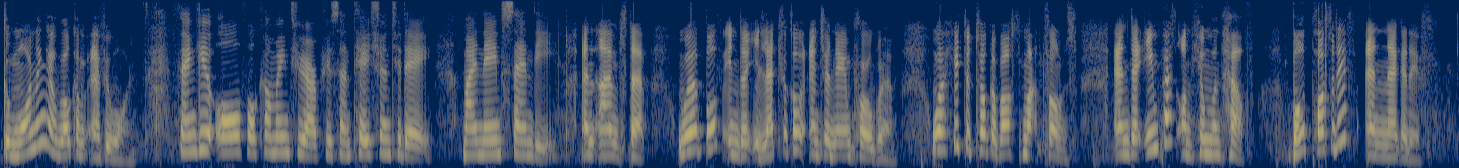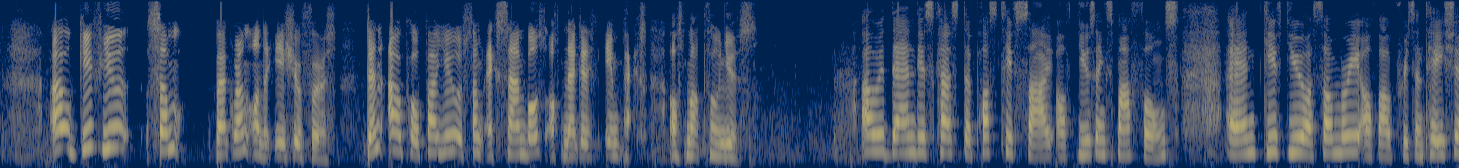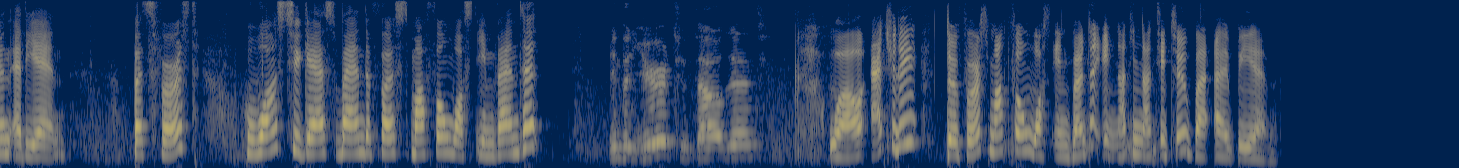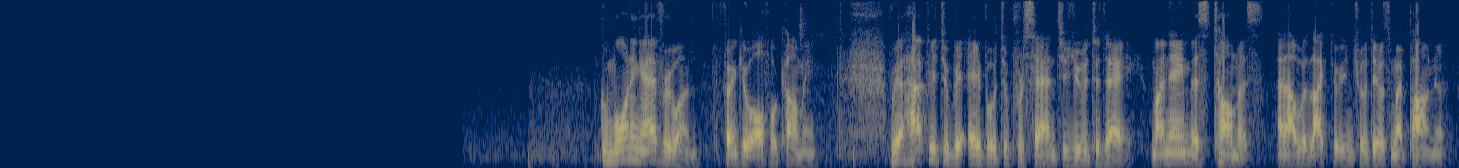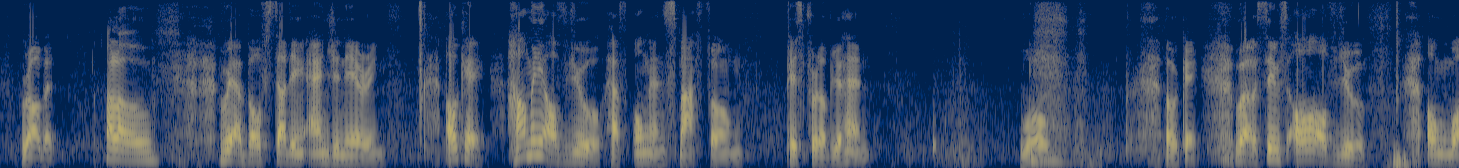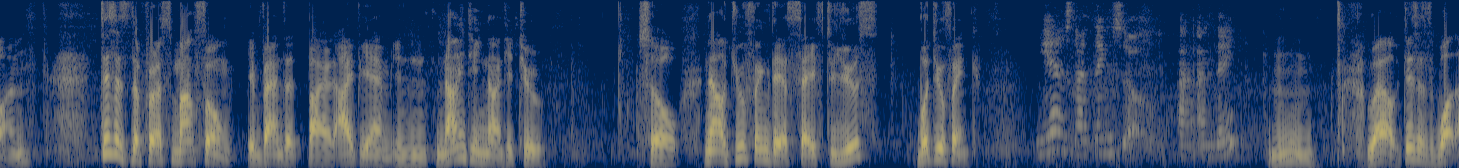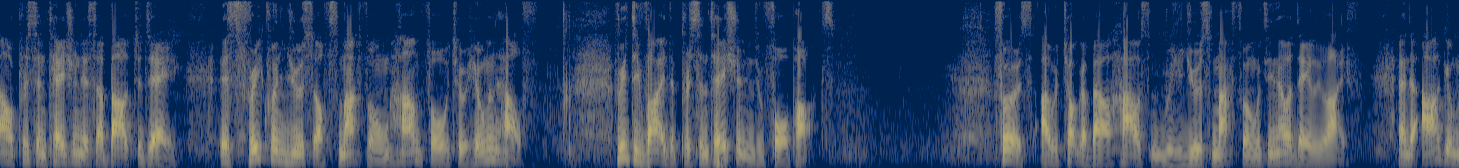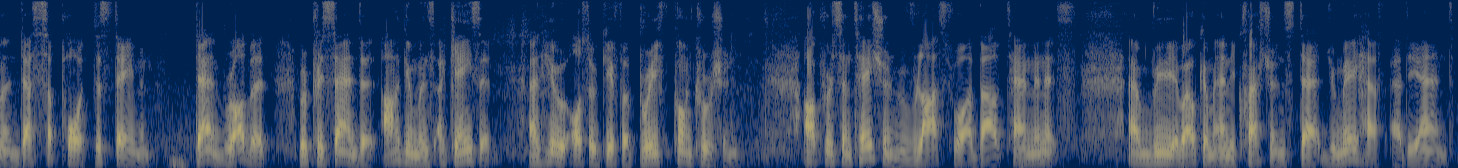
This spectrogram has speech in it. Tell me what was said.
Good morning and welcome everyone. Thank you all for coming to our presentation today. My name's Sandy. And I'm Step. We're both in the electrical engineering program. We're here to talk about smartphones and their impact on human health, both positive and negative. I'll give you some background on the issue first. Then I'll provide you with some examples of negative impacts of smartphone use. I will then discuss the positive side of using smartphones and give you a summary of our presentation at the end. But first, who wants to guess when the first smartphone was invented? In the year 2000? Well, actually, the first smartphone was invented in 1992 by IBM. Good morning, everyone. Thank you all for coming. We are happy to be able to present to you today. My name is Thomas, and I would like to introduce my partner, Robert. Hello. We are both studying engineering. Okay, how many of you have owned a smartphone? Please put up your hand. Whoa. okay, well, seems all of you own one. This is the first smartphone invented by IBM in 1992. So now, do you think they are safe to use? What do you think? Yes, I think so. And they? Mm. Well, this is what our presentation is about today. Is frequent use of smartphone harmful to human health? We divide the presentation into four parts. First, I will talk about how we use smartphones in our daily life and the argument that support this statement. Then Robert will present the arguments against it and he will also give a brief conclusion. Our presentation will last for about 10 minutes, and we welcome any questions that you may have at the end.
